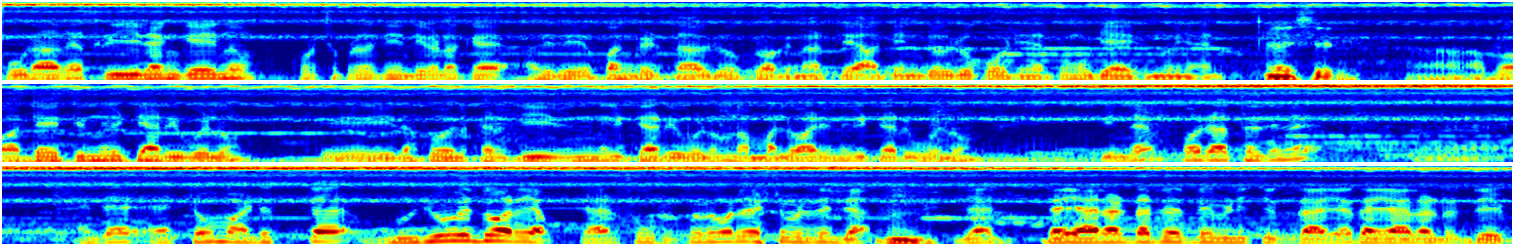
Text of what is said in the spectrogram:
കൂടാതെ ശ്രീലങ്കയിൽ നിന്നും കുറച്ച് പ്രതിനിധികളൊക്കെ അതിൽ പങ്കെടുത്ത ഒരു പ്രോഗ്രാം നടത്തി അതിന്റെ ഒരു കോർഡിനേറ്ററും കൂടിയായിരുന്നു ഞാൻ. ശരി. അപ്പോൾ അദ്ദേഹത്തിൽ നിന്ന് കിട്ടിയ അറിവുകളും ഈ കർജിയിൽ നിന്ന് കിട്ടിയ അറിവുകളും നമ്മൽവാരിൽ നിന്ന് കിട്ടിയ അറിവുകളും പിന്നെ പോരാത്തതിന് എന്റെ ഏറ്റവും അടുത്ത ഗുരു എന്ന് പറയാം. ഞാൻ സുഹൃത്ത് എന്ന് പറയാൻ ഇഷ്ടപ്പെടുന്നില്ല. ഞാൻ ദയാലണ്ടൻ എന്ന് വിളിച്ചതായ ദയാലണ്ടന്റെയും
